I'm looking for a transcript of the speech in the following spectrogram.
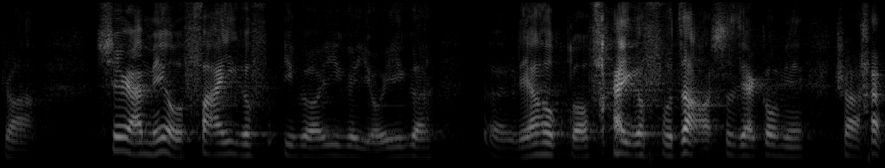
是吧？虽然没有发一个一个一个有一个呃联合国 发一个护照，世界公民是吧？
